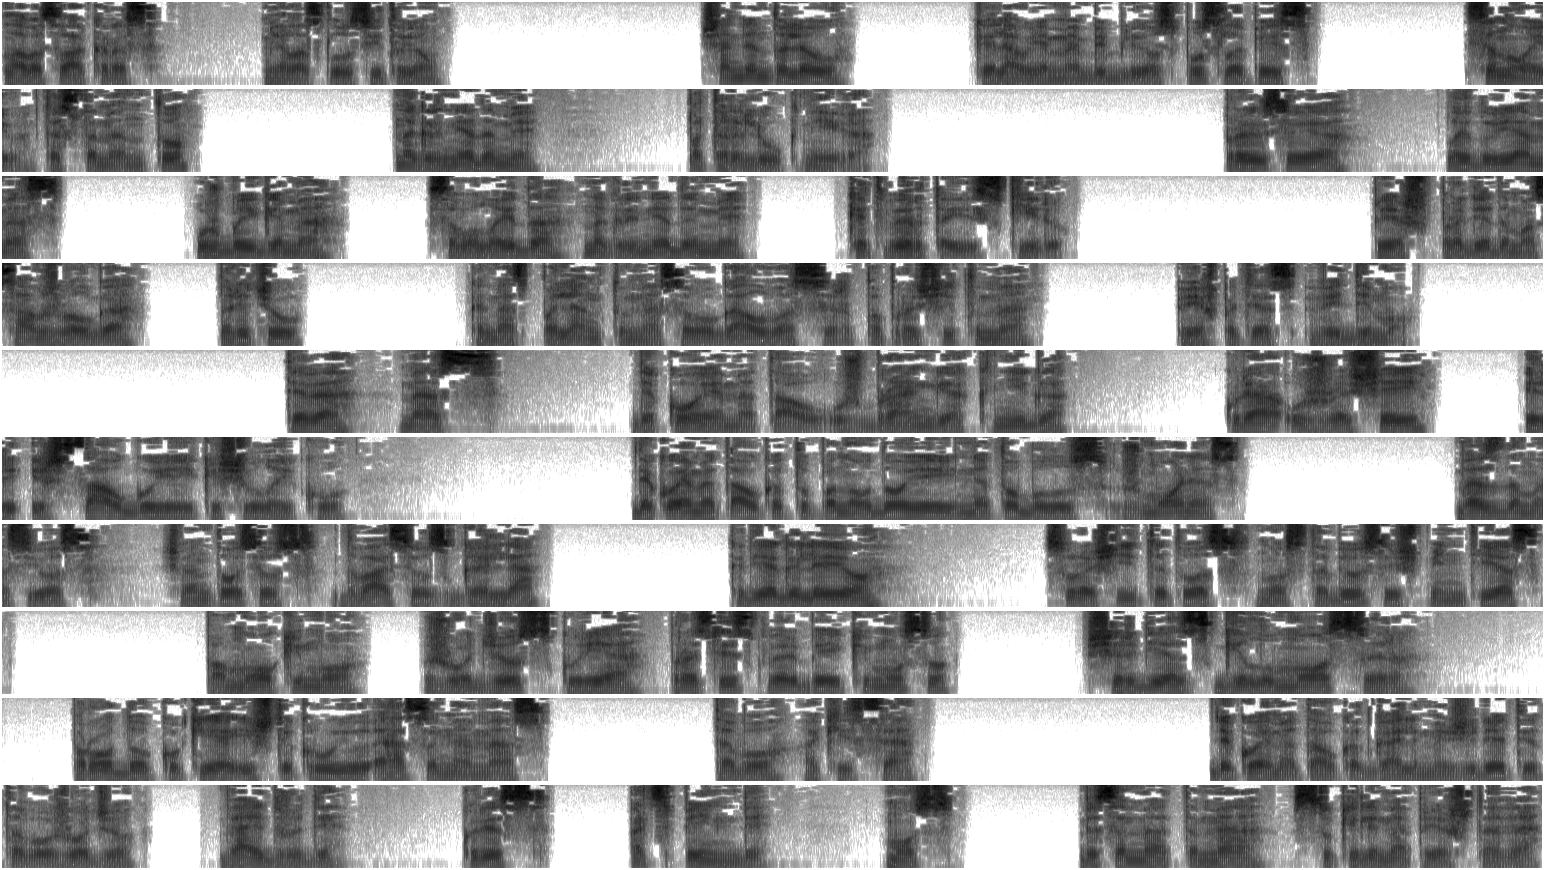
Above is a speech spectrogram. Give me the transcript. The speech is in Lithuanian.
Labas vakaras, mielas klausytojų. Šiandien toliau keliaujame Biblijos puslapiais Senuoju testamentu, nagrinėdami patarlių knygą. Praėjusioje laidoje mes užbaigėme savo laidą nagrinėdami ketvirtąjį skyrių. Prieš pradėdamas apžvalgą norėčiau, kad mes palenktume savo galvas ir paprašytume viešpaties vedimo. Tėve, mes dėkojame tau už brangę knygą, kurią užrašiai ir išsaugojai iki šių laikų. Dėkojame tau, kad tu panaudojai netobulus žmonės, vesdamas juos šventosios dvasios gale, kad jie galėjo surašyti tuos nuostabius išminties, pamokymo žodžius, kurie prasiskverbė iki mūsų širdies gilumos ir parodo, kokie iš tikrųjų esame mes tavo akise. Dėkojame tau, kad galime žiūrėti tavo žodžio veidrodį, kuris atspindi mus visame tame sukilime prieš tave.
